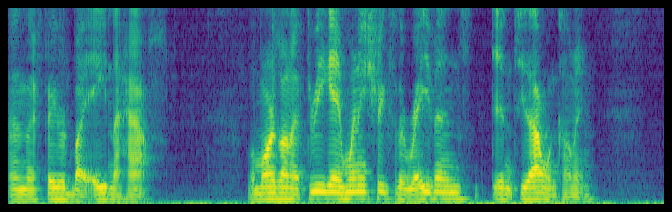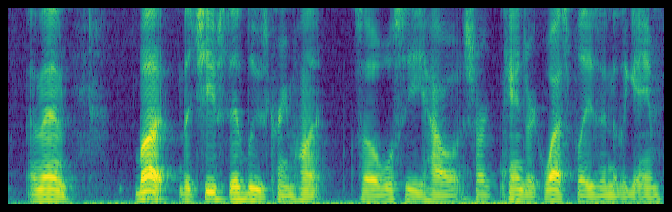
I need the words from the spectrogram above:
and they're favored by eight and a half. Lamar's on a three-game winning streak for the Ravens. Didn't see that one coming. And then, but the Chiefs did lose Kareem Hunt, so we'll see how Charcandrick West plays into the game.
